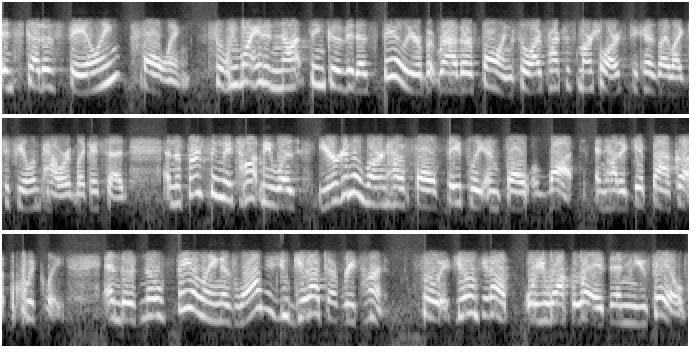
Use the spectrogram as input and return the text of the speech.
instead of failing, falling. So we want you to not think of it as failure, but rather falling. So I practice martial arts because I like to feel empowered, like I said. And the first thing they taught me was you're going to learn how to fall safely and fall a lot and how to get back up quickly. And there's no failing as long as you get up every time. So if you don't get up or you walk away, then you failed.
